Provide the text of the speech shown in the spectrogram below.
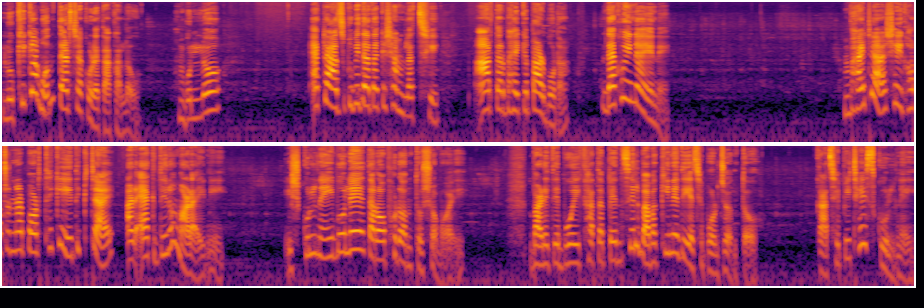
লক্ষ্মী কেমন তেরচা করে তাকালো। বলল একটা আজগুবি দাদাকে সামলাচ্ছি আর তার ভাইকে পারব না। দেখোই না এনে। ভাইটা সেই ঘটনার পর থেকে এদিকটায় আর একদিনও মারায়নি। স্কুল নেই বলে তার অফুরন্ত সময়। বাড়িতে বই, খাতা, পেন্সিল বাবা কিনে দিয়েছে পর্যন্ত। কাছে পিঠে স্কুল নেই।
